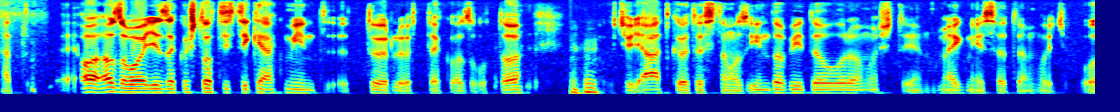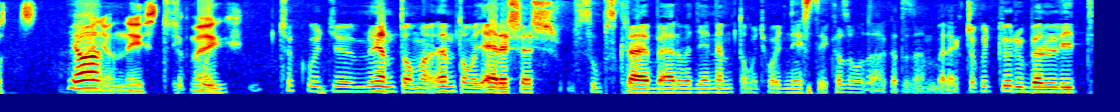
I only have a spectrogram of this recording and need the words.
hát az a baj, hogy ezek a statisztikák mind törlődtek azóta, úgyhogy átköltöztem az Inda videóra, most én megnézhetem, hogy ott Ja, hányan nézték csak meg. Csak úgy nem tudom, nem tudom, hogy RSS subscriber, vagy én nem tudom, hogy hogy nézték az oldalakat az emberek. Csak hogy körülbelül itt,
